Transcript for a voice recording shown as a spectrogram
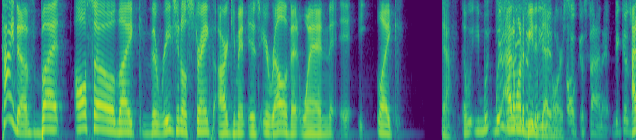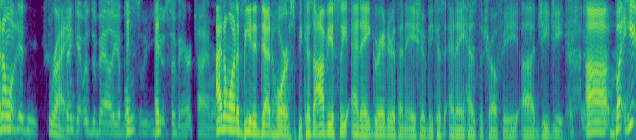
Kind of, but also like the regional strength argument is irrelevant when, it, like, yeah, we, we, I don't want to beat a dead horse. Focus on it because I don't- didn't Right. think it was a valuable And- s- and use of airtime. I don't want to beat a dead horse because obviously NA greater than Asia because NA has the trophy. Uh, GG. Uh, but here,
